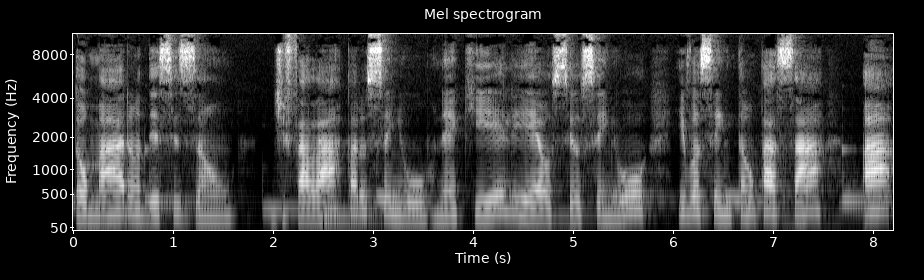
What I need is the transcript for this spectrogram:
Tomaram a decisão de falar para o Senhor, né, que ele é o seu Senhor e você então passar a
